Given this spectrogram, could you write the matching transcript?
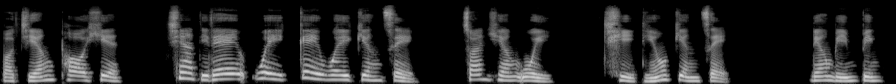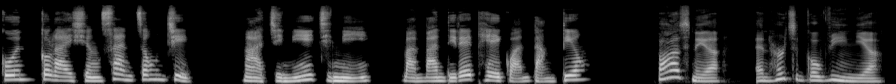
目前破现正伫咧为计划经济转型为市场经济，人民平均国内生产总值嘛一年一年。Bosnia and Herzegovina,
